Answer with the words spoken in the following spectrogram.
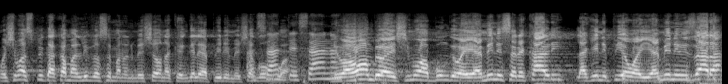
Mheshimiwa Spika, kama nilivyosema na nimeshaona kengele ya pili imeshagongwa, niwaombe waheshimiwa wabunge waiamini serikali, lakini pia waiamini wizara,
